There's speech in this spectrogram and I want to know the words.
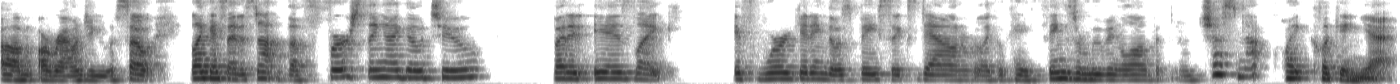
um, around you so like i said it's not the first thing i go to but it is like if we're getting those basics down and we're like okay things are moving along but they're just not quite clicking yet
